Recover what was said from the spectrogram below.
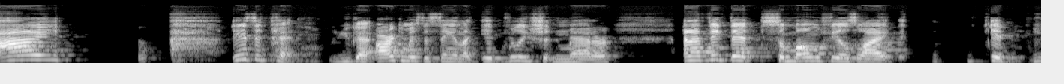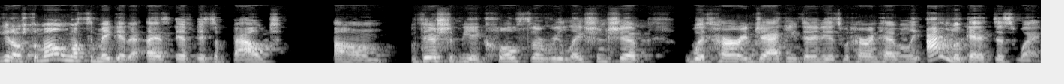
I, is it petty? You got arguments that saying like it really shouldn't matter. And I think that Simone feels like it, you know, Simone wants to make it as if it's about um, there should be a closer relationship with her and Jackie than it is with her and Heavenly. I look at it this way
